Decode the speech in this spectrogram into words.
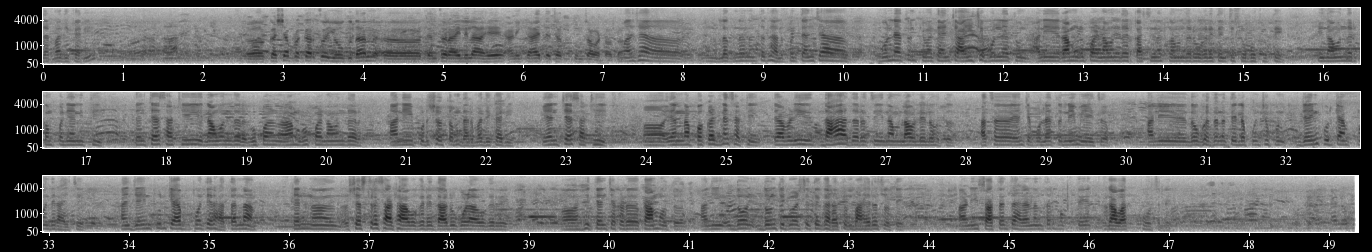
धर्माधिकारी? कशा प्रकारचं योगदान त्यांचं राहिलेलं आहे आणि काय त्याच्यात तुमचा वाटा होता? माझ्या लग्नानंतर झालं पण त्यांच्या बोलण्यातून किंवा त्यांच्या आईच्या बोलण्यातून आणि रामगोपाळ नावंदर काशीनाथ नावंदर वगैरे त्यांच्यासोबत होते. ही नावंदर कंपनी आणि ती त्यांच्यासाठी नावंदर गोपाळ रामगोपाळ नावंदर आणि पुरुषोत्तम धर्माधिकारी यांच्यासाठी यांना पकडण्यासाठी त्यावेळी दहा हजाराचं इनाम लावलेलं होतं. असं यांच्या बोलण्यातून नेहमी यायचं. आणि दोघंजणं ते लपून छपून जैनपूर कॅम्पमध्ये राहायचे. आणि जैनपूर कॅम्पमध्ये राहताना त्यांना शस्त्रसाठा वगैरे दारुगोळा वगैरे हे त्यांच्याकडं काम होतं. आणि दोन दोन तीन वर्ष ते घरातून बाहेरच होते. आणि स्वातंत्र्य झाल्यानंतर मग ते गावात पोहोचले.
